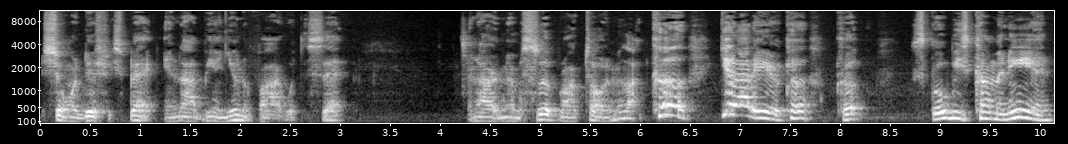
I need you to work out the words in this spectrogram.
showing disrespect and not being unified with the set. And I remember Slip Rock told him, like, cuz, get out of here, cuz. cuz. Scooby's coming in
